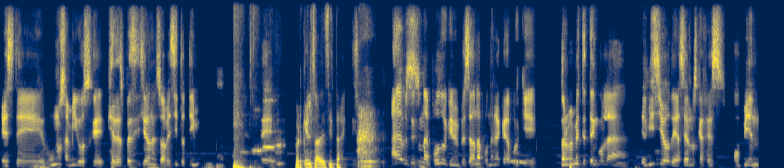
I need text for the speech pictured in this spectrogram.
Este, unos amigos que, que después hicieron el suavecito team. ¿Por qué el suavecito? Ah, pues es un apodo que me empezaron a poner acá porque normalmente tengo la, el vicio de hacer los cafés como bien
